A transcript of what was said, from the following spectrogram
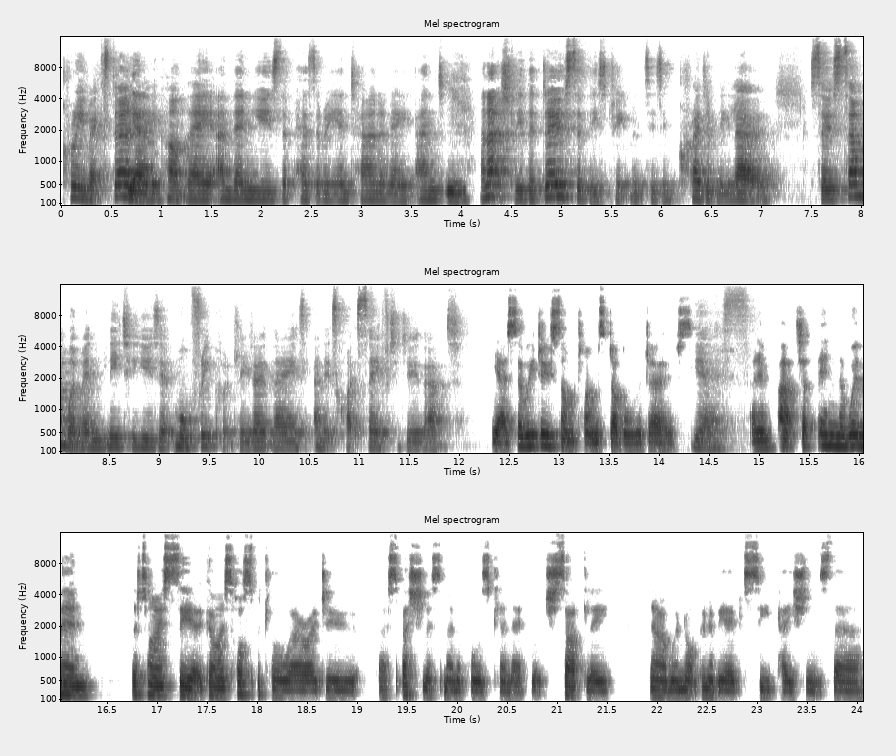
cream externally yeah. can't they and then use the pessary internally and mm. and actually the dose of these treatments is incredibly low so some women need to use it more frequently, don't they? And it's quite safe to do that. Yeah, so we do sometimes double the dose. Yes. And in fact, in the women that I see at Guy's Hospital, where I do a specialist menopause clinic, which sadly now we're not going to be able to see patients there.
